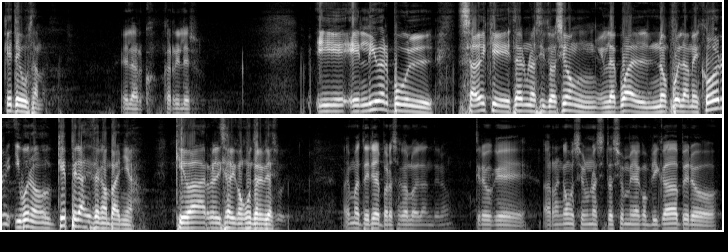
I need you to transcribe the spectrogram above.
¿Qué te gusta más? El arco, carrilero. Y en Liverpool sabés que está en una situación en la cual no fue la mejor y bueno, ¿qué esperás de esta campaña que va a realizar el conjunto negro y azul? Hay material para sacarlo adelante, ¿no? Creo que arrancamos en una situación media complicada, pero,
